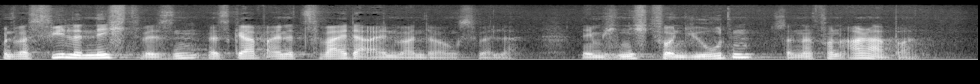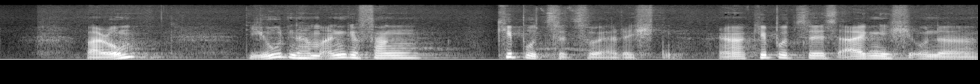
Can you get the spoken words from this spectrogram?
Und was viele nicht wissen, es gab eine zweite Einwanderungswelle, nämlich nicht von Juden, sondern von Arabern. Warum? Die Juden haben angefangen, Kibbuze zu errichten. Ja, Kibbutze ist eigentlich eine,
